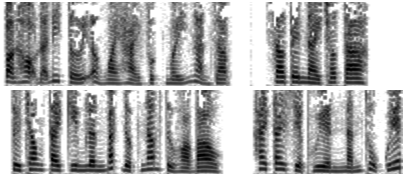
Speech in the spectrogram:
bọn họ đã đi tới ở ngoài hải vực mấy ngàn dặm. Giao tên này cho ta? Từ trong tay Kim Lân bắt được nam tử hỏa bào, hai tay Diệp Huyền nắn thủ quyết,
